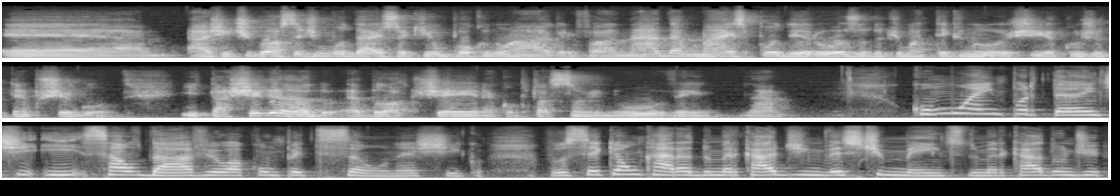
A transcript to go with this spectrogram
É, a gente gosta de mudar isso aqui um pouco no agro. Falar nada mais poderoso do que uma tecnologia cujo tempo chegou. E está chegando. É blockchain, é computação em nuvem, né? Como é importante e saudável a competição, né, Chico? Você que é um cara do mercado de investimentos, do mercado onde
